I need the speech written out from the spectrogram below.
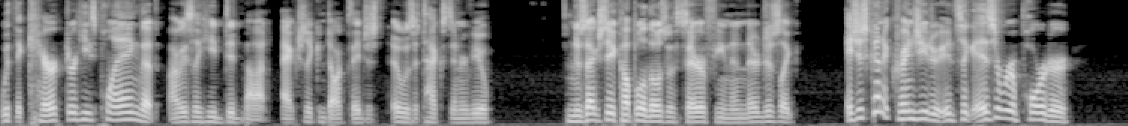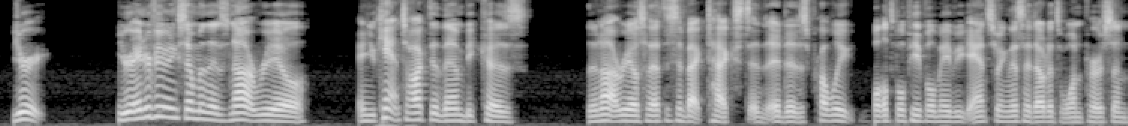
with the character he's playing that obviously he did not actually conduct. They just it was a text interview. And there's actually a couple of those with Seraphine, and they're just like, it's just kind of cringy. To, it's like as a reporter, you're you're interviewing someone that's not real, and you can't talk to them because they're not real. So they have to send back text. And it is probably multiple people maybe answering this. I doubt it's one person.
